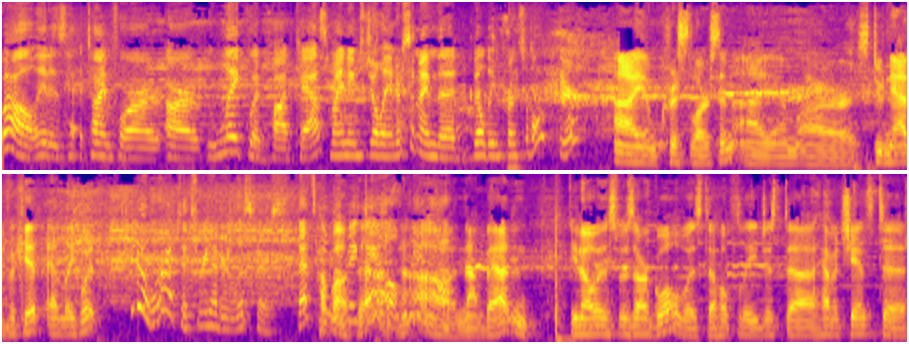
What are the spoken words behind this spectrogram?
Well, it is time for our, our Lakewood podcast. My name's Jill Anderson. I'm the building principal here. I am Chris Larson. I am our student advocate at Lakewood. You know, we're up to 300 listeners. That's How of a big that? deal. No, Yeah. not bad. And you know, this was our goal was to hopefully just uh, have a chance to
